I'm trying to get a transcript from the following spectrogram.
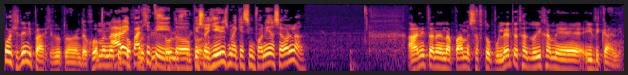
Όχι, δεν υπάρχει αυτό το ενδεχόμενο. Άρα υπάρχει τι, το πισωγύρισμα και συμφωνία σε όλα; Αν ήταν να πάμε σε αυτό που λέτε, θα το είχαμε ήδη κάνει.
